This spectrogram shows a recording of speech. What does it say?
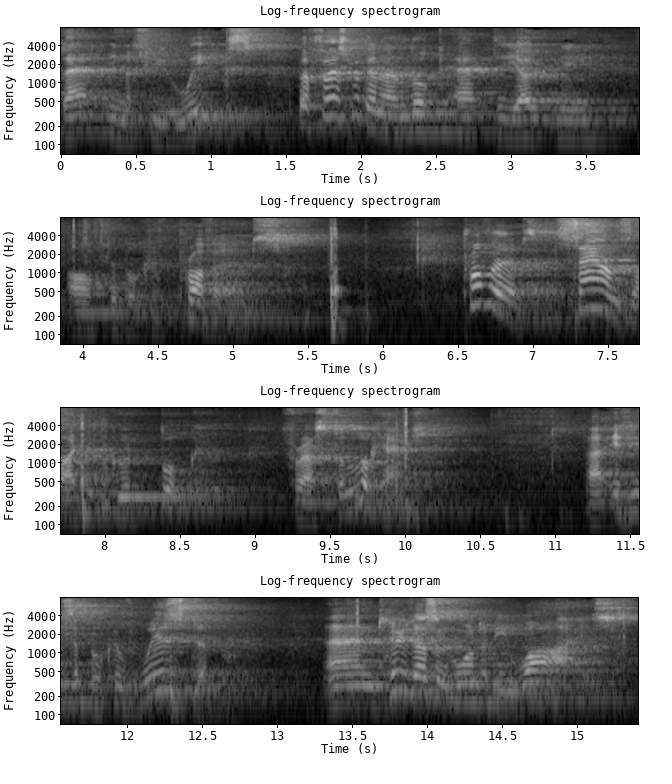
that in a few weeks, but first we're going to look at the opening of the book of Proverbs. Proverbs sounds like a good book for us to look at. Uh, it is a book of wisdom, and who doesn't want to be wise?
